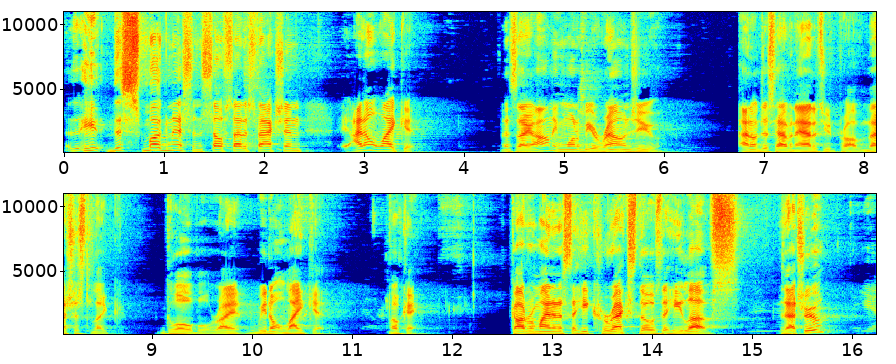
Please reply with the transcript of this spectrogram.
This smugness and self satisfaction, I don't like it. It's like, I don't even want to be around you. I don't just have an attitude problem. That's just like global, right? We don't like it. Okay. God reminded us that He corrects those that He loves. Is that true? Yes.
